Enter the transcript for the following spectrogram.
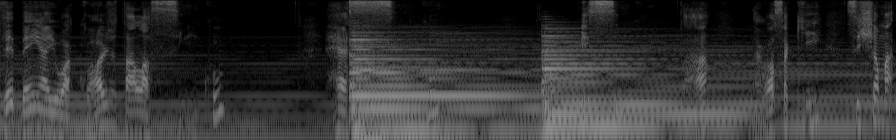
Vê bem aí o acorde, tá? Lá 5, Ré 5, Mi 5, tá? O negócio aqui se chama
